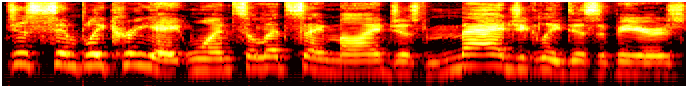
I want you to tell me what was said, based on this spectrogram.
Just simply create one. So let's say mine just magically disappears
